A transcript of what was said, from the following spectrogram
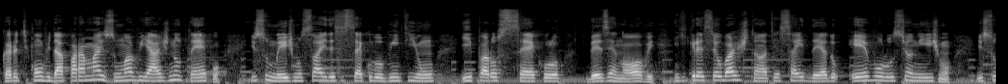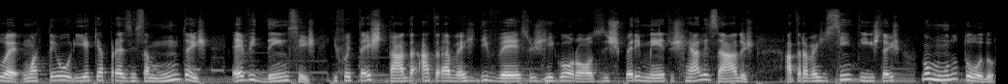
quero te convidar para mais uma viagem no tempo. Isso mesmo, sair desse século 21 e ir para o século 19, em que cresceu bastante essa ideia do evolucionismo. Isso é uma teoria que apresenta muitas evidências e foi testada através de diversos rigorosos experimentos realizados através de cientistas no mundo todo.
